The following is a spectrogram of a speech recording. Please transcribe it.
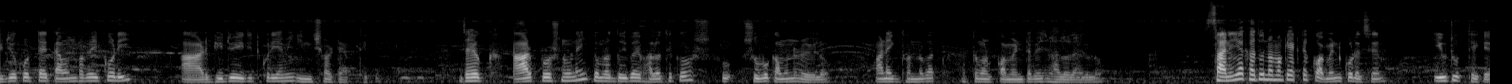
ভিডিও করতে হয়, তেমনভাবেই করি। আর ভিডিও এডিট করি আমি ইনশর্ট অ্যাপ থেকে। যাই হোক আর প্রশ্ন নেই, তোমরা দুই ভাই ভালো থেকো শুভকামনা রইল। অনেক ধন্যবাদ তোমার কমেন্টটা বেশ ভালো লাগল। সানিয়া খাতুন আমাকে একটা কমেন্ট করেছে ইউটিউব থেকে,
